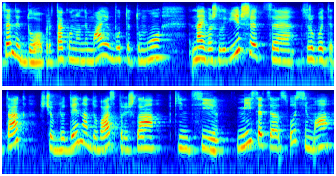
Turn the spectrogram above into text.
Це не добре, так воно не має бути. Тому найважливіше це зробити так, щоб людина до вас прийшла кінці місяця з усіма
